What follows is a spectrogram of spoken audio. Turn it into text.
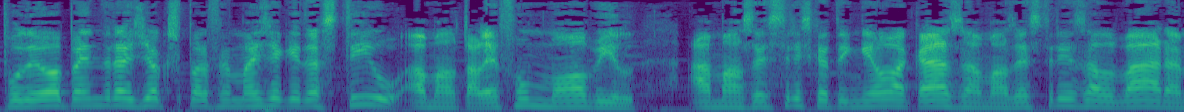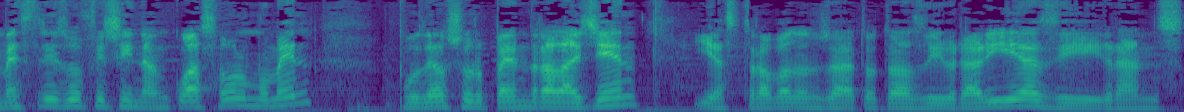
podeu aprendre jocs per fer màgia aquest estiu, amb el telèfon mòbil, amb els estris que tingueu a casa, amb els estris al bar, amb estris d'oficina, en qualsevol moment podeu sorprendre la gent i es troba doncs, a totes les llibreries i grans,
